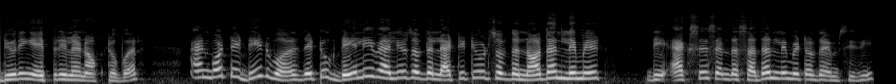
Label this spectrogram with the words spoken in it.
during April and October and what they did was they took daily values of the latitudes of the northern limit, the axis and the southern limit of the MCZ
